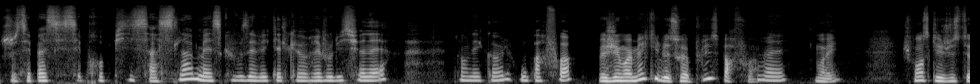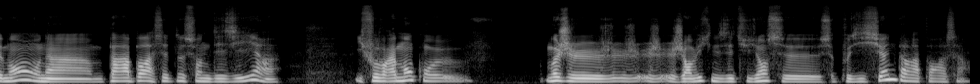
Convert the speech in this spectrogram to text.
Je ne sais pas si c'est propice à cela, mais est-ce que vous avez quelques révolutionnaires dans l'école ou parfois? Mais j'aimerais bien qu'il le soit plus parfois. Ouais. Oui. Je pense que justement, on a par rapport à cette notion de désir, il faut vraiment qu'on. Moi, j'ai envie que nos étudiants se, positionnent par rapport à ça.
